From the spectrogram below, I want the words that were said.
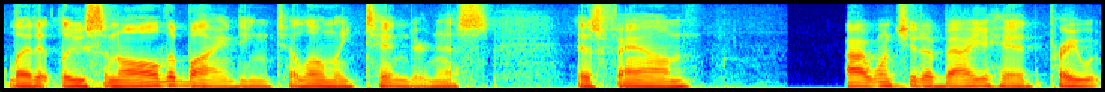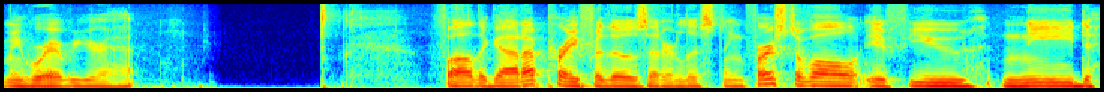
Let it loosen all the binding till only tenderness is found I want you to bow your head, pray with me wherever you're at. Father God, I pray for those that are listening. First of all, if you need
